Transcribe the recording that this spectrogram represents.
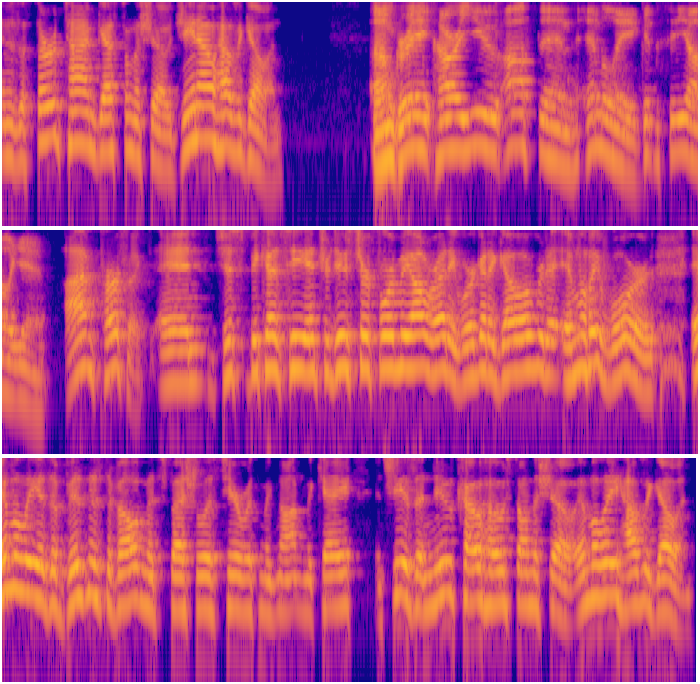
and is a third time guest on the show. Geno, how's it going? I'm great. How are you, Auston, Emily? Good to see y'all again. I'm perfect. And just because he introduced her for me already, we're going to go over to Emily Ward. Emily is a business development specialist here with McNaughton McKay, and she is a new co host on the show. Emily, how's it going?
